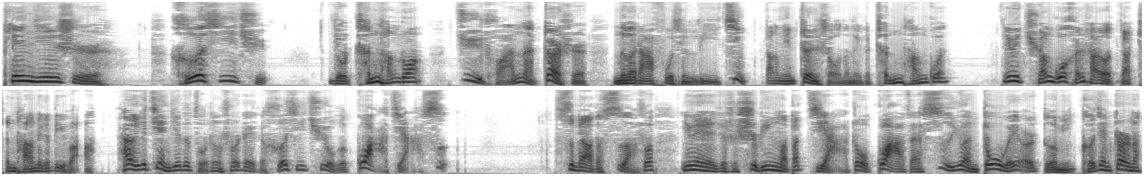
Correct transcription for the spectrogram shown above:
天津市河西区有陈塘庄。据传呢，这是哪吒父亲李靖当年镇守的那个陈塘关。因为全国很少有叫陈塘这个地方啊。还有一个间接的佐证说，这个河西区有个挂甲寺。寺庙的寺啊，说因为就是士兵嘛，把甲胄挂在寺院周围而得名，可见这儿呢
